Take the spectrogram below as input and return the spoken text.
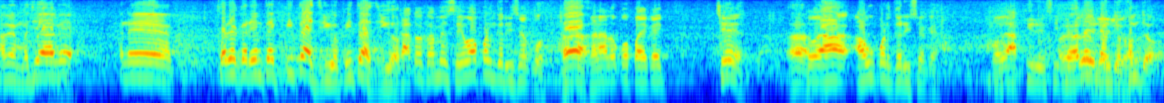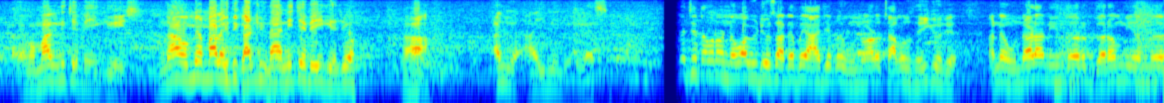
અમે મજા આવે અને ખરેખર એમ થાય પિતા જ રહ્યો પીતા જ રહ્યો. કાં તો તમે સેવા પણ કરી શકો. હા. ઘણા લોકો પાસે કંઈક છે. તો આ આવું પણ કરી શકે. તો હવે આખી હવે રેસીપી હલાવી નાખજો સમજો. એમાં માલ નીચે બેસી ગયો છે. ના મેં માલ અહીંથી કાઢી ના નીચે બેસી ગયો જો. હા. હાલ્યો આ નહીં ગ્લાસ છે તમારો નવા વીડિયો સાથે. ભાઈ આજે ભાઈ ઉનાળો ચાલુ થઈ ગયો છે. અને ઉનાળાની અંદર ગરમની અંદર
